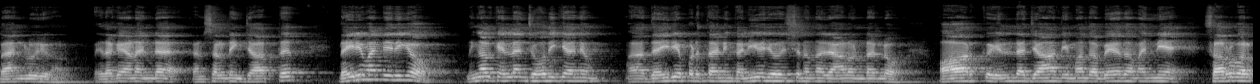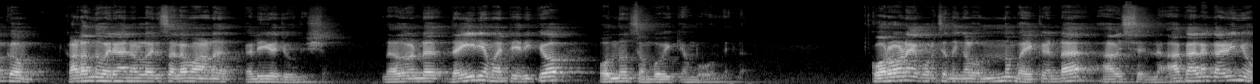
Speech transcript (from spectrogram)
ബാംഗ്ലൂർ കാണും. ഇതൊക്കെയാണ് എന്റെ കൺസൾട്ടിങ് ചാർട്ട്. ധൈര്യമായിട്ടിരിക്കോ? നിങ്ങൾക്കെല്ലാം ചോദിക്കാനും ധൈര്യപ്പെടുത്താനും കലിയ ജ്യോതിഷൻ എന്ന ഒരാളുണ്ടല്ലോ ആർക്കും എല്ലാ ജാതി മതഭേദമന്യേ സർവർക്കും കടന്നു വരാനുള്ള ഒരു സ്ഥലമാണ് കലിയ ജ്യോതിഷം. അതുകൊണ്ട് ധൈര്യമായിട്ടിരിക്കോ ഒന്നും സംഭവിക്കാൻ പോകുന്നില്ല. കൊറോണയെക്കുറിച്ച് നിങ്ങൾ ഒന്നും ഭയക്കേണ്ട ആവശ്യമില്ല. ആ കാലം കഴിഞ്ഞു.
